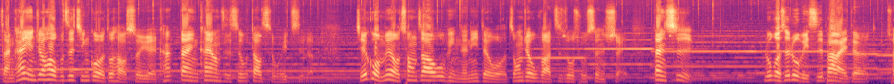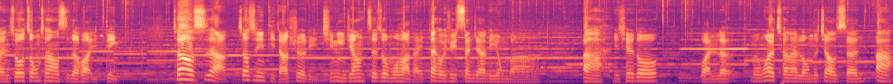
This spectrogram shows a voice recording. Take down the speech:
展开研究后，不知经过了多少岁月，看但看样子似乎到此为止了。结果没有创造物品能力的我，终究无法制作出圣水。但是，如果是路比斯派来的传说中创造师的话，一定。创造师啊，要是你抵达这里，请你将这座魔法台带回去善加利用吧。啊，一切都完了。门外传来龙的叫声。啊，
